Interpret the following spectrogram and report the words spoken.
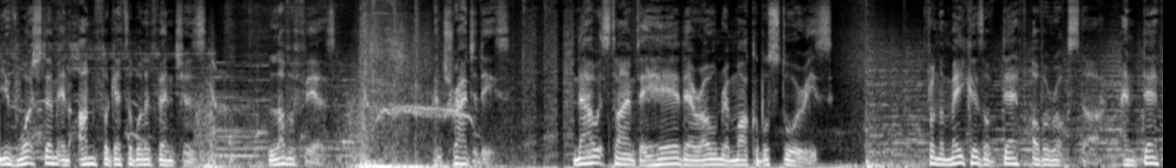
You've watched them in unforgettable adventures, love affairs, and tragedies. Now it's time to hear their own remarkable stories. From the makers of Death of a Rock Star and Death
